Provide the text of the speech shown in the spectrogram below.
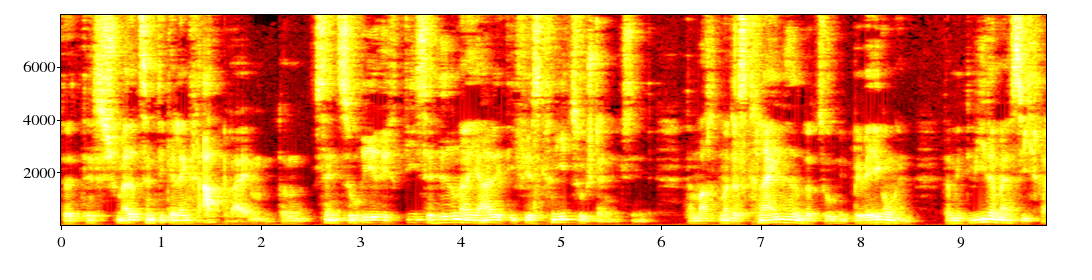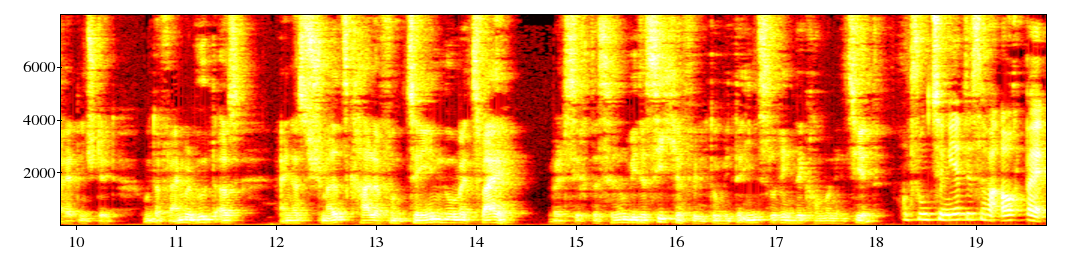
das schmelzende Gelenk abreiben. Dann sensoriere ich diese Hirnareale, die fürs Knie zuständig sind. Dann macht man das Kleinhirn dazu mit Bewegungen, damit wieder mehr Sicherheit entsteht. Und auf einmal wird aus einer Schmerzskala von 10 nur mehr 2, weil sich das Hirn wieder sicher fühlt und mit der Inselrinde kommuniziert. Und funktioniert es aber auch bei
